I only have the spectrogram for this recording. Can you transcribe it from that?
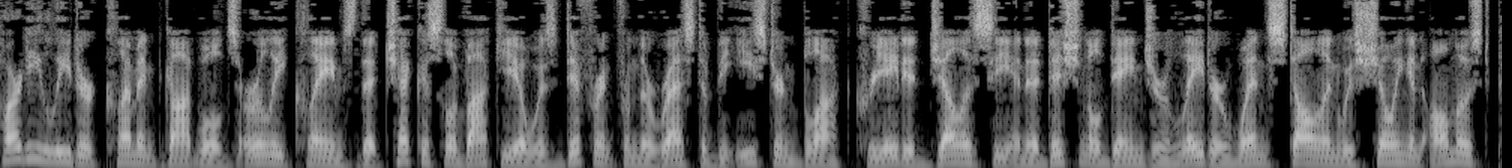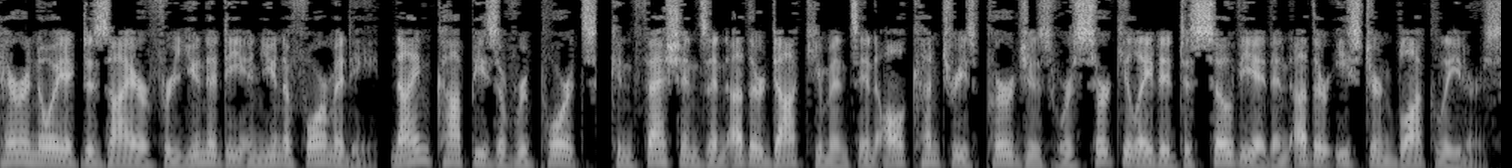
Party leader Klement Gottwald's early claims that Czechoslovakia was different from the rest of the Eastern Bloc created jealousy and additional danger later when Stalin was showing an almost paranoid desire for unity and uniformity. Nine copies of reports, confessions, and other documents in all countries' purges were circulated to Soviet and other Eastern Bloc leaders.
